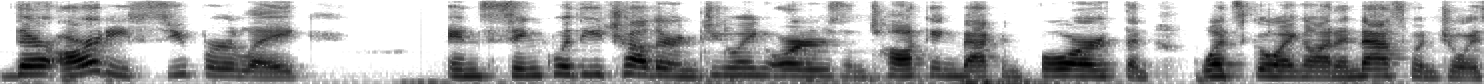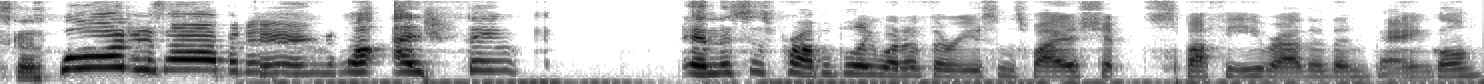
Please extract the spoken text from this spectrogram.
They're already super like in sync with each other and doing orders and talking back and forth and what's going on. And that's when Joyce goes, What is happening? Well, I think, and this is probably one of the reasons why I shipped Spuffy rather than Bangel.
